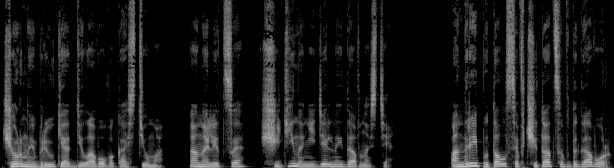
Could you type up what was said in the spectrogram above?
черные брюки от делового костюма, а на лице щетина недельной давности. Андрей пытался вчитаться в договор,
